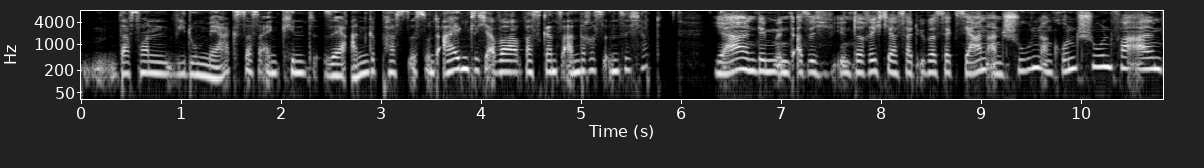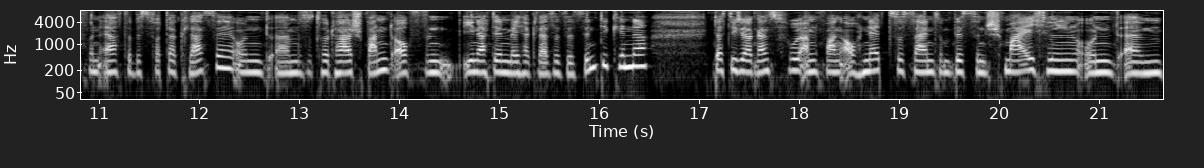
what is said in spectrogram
davon, wie du merkst, dass ein Kind sehr angepasst ist und eigentlich aber was ganz anderes in sich hat? Ja, in dem, also ich unterrichte ja seit über sechs Jahren an Schulen, an Grundschulen vor allem, von erster bis vierter Klasse. Und ähm, es ist total spannend, auch von, je nachdem, welcher Klasse sie sind, die Kinder, dass die da ganz früh anfangen, auch nett zu sein, so ein bisschen schmeicheln und ähm,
